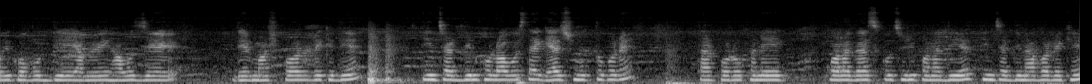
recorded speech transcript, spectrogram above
ওই গোবর দিয়ে আমি ওই হাউসে দেড় মাস পর রেখে দিয়ে তিন চার দিন খোলা অবস্থায় গ্যাস মুক্ত করে তারপর ওখানে কলা গাছ কচুরিপানা দিয়ে তিন চার দিন আবার রেখে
